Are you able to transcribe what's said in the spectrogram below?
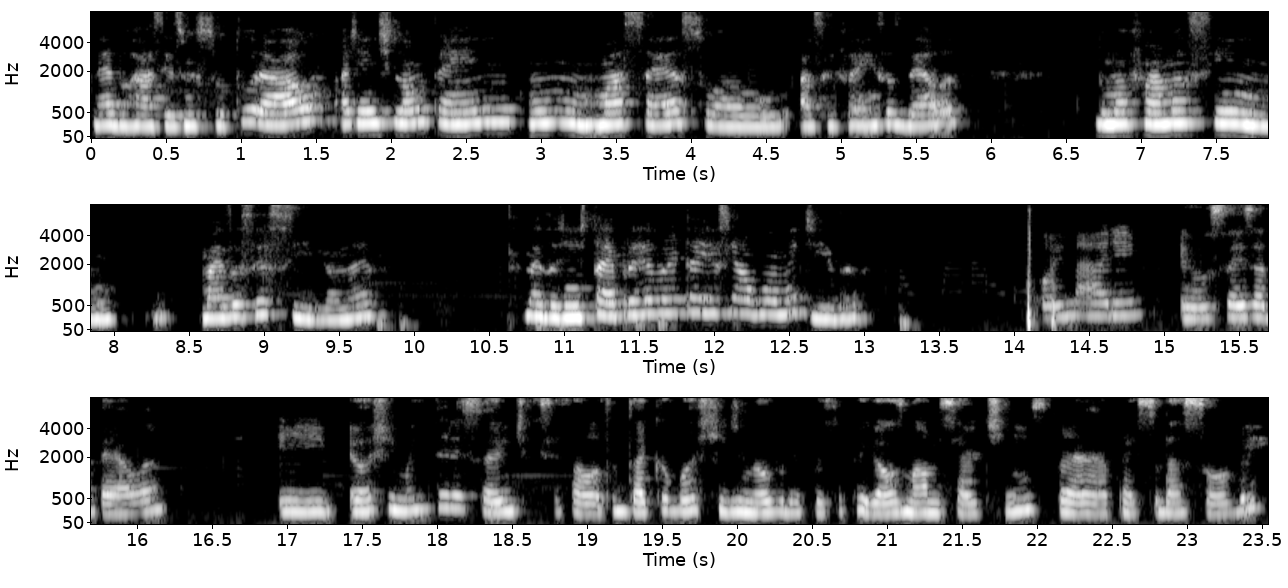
né, do racismo estrutural, a gente não tem um, um acesso ao, às referências dela de uma forma, assim, mais acessível, né? Mas a gente está aí para reverter isso em alguma medida. Oi, Mari. Eu sou a Isabela. E eu achei muito interessante o que você falou, tanto é que eu vou assistir de novo depois de pegar os nomes certinhos para estudar sobre.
